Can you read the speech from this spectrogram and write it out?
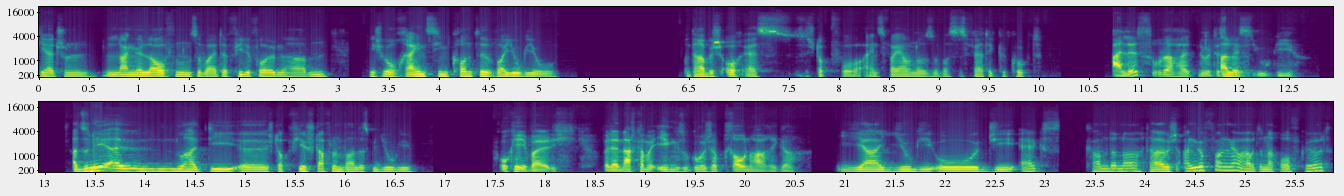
die halt schon lange laufen und so weiter, viele Folgen haben, die ich auch reinziehen konnte, war Yu-Gi-Oh! Und da habe ich auch erst, ich glaube, vor ein, zwei Jahren oder sowas ist fertig geguckt. Alles oder halt nur das Alles. mit Yugi? Also, nee, äh, nur halt die, äh, ich glaube, vier Staffeln waren das mit Yugi. Okay, weil ich, weil danach kam ja irgend so komischer Braunhaariger. Ja, Yu-Gi-Oh! GX kam danach. Da habe ich angefangen, habe danach aufgehört.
